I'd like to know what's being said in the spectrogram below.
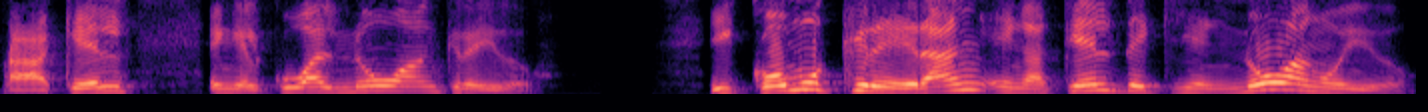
a aquel en el cual no han creído? ¿Y cómo creerán en aquel de quien no han oído?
